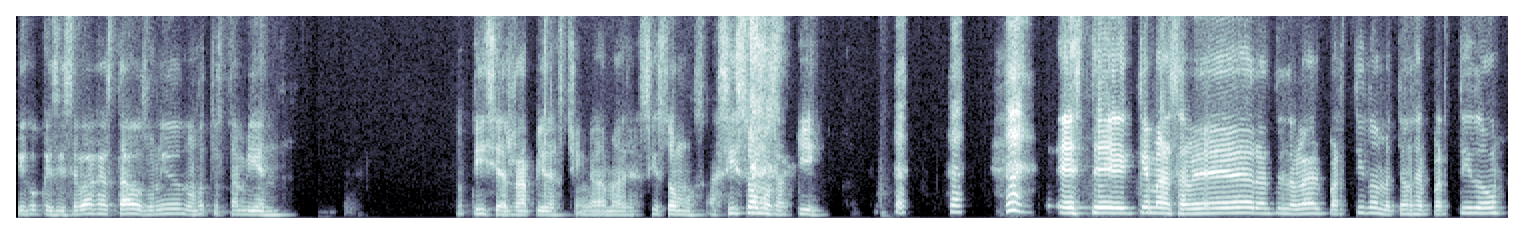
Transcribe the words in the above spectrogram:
Dijo que si se baja a Estados Unidos, nosotros también. Noticias rápidas, chingada madre. Así somos, así somos aquí. Este, ¿qué más? A ver, antes de hablar del partido, metemos al partido.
